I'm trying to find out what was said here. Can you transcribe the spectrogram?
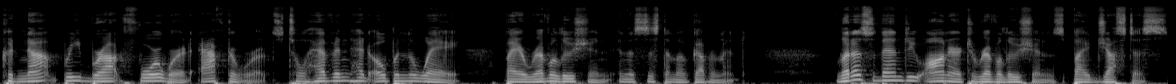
could not be brought forward afterwards till heaven had opened the way by a revolution in the system of government. Let us then do honor to revolutions by justice,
